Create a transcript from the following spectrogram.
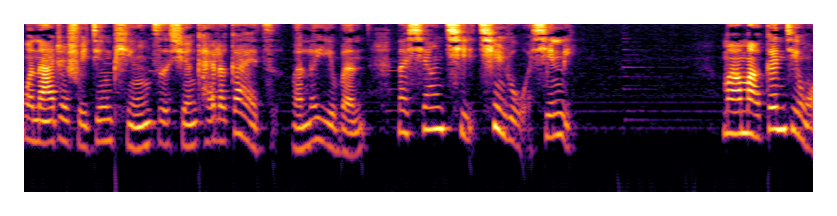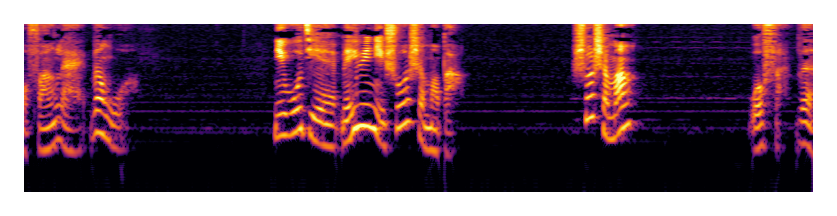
我拿着水晶瓶子，旋开了盖子，闻了一闻，那香气沁入我心里。妈妈跟进我房来，问我：“你吴姐没与你说什么吧？”“说什么？”我反问。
